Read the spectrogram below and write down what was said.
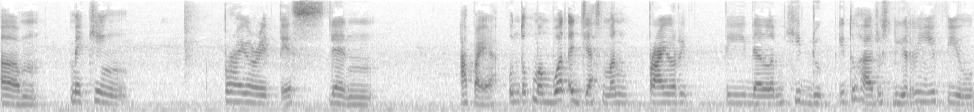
um, making priorities dan apa ya untuk membuat adjustment priority seperti dalam hidup itu harus direview.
